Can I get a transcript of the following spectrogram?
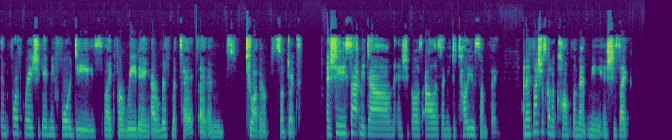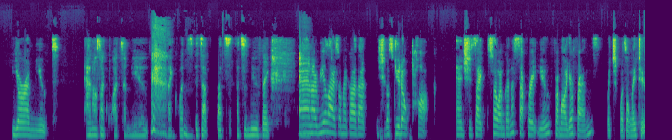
in fourth grade, she gave me four D's, like for reading, arithmetic, and two other subjects. And she sat me down and she goes, Alyce, I need to tell you something. And I thought she was going to compliment me. And she's like, You're a mute. And I was like, What's a mute? like, what's, is that, that's, that's a new thing. And I realized, oh my God, that she goes, You don't talk. And she's like, So I'm going to separate you from all your friends, which was only two.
